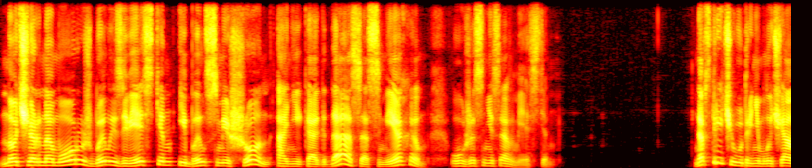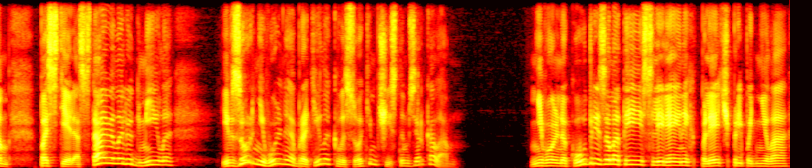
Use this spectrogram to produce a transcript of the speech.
но Черномор уж был известен и был смешон, а никогда со смехом ужас не совместен. Навстречу утренним лучам постель оставила Людмила, и взор невольно обратила к высоким чистым зеркалам. Невольно кудри золотые с лилейных плеч приподняла,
